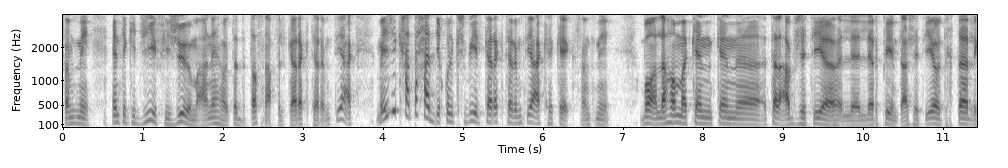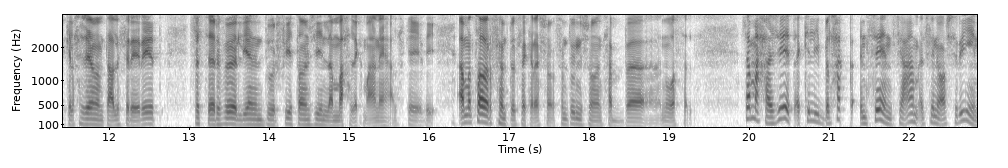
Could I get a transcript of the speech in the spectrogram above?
فهمتني؟ انت كي تجي في جو معناها وتبدأ تصنع في ال character نتاعك ما يجيك حتى حد يقول لك شبيه الكاركتر نتاعك هكاك فهمتني؟ بون اللهم كان كان آه، تلعب جي تي الار بي نتاع جي تي وتختار لك الحجامه نتاع الفريرات في السيرفر اللي أنا ندور فيه طنجين لمح لك معناها الحكاية دي أما تصور فهمتوا الفكرة شو فهمتوني شنو نحب آه، نوصل. ثم حاجات اكلي بالحق إنسان في عام 2020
